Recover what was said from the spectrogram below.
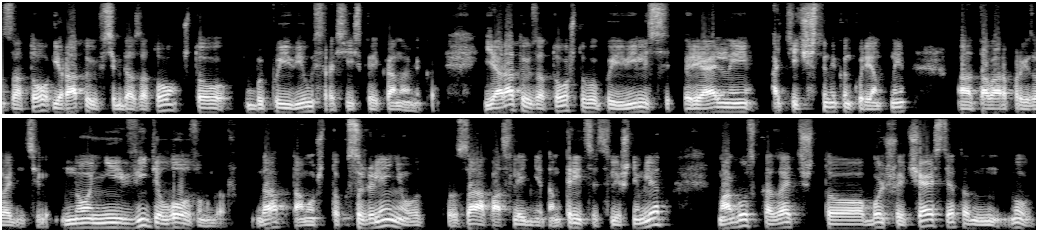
за то и ратую всегда за то, чтобы появилась российская экономика. Я ратую за то, чтобы появились реальные отечественные конкурентные товаропроизводители, но не в виде лозунгов, да, потому что, к сожалению, вот за последние там, 30 с лишним лет могу сказать, что большая часть, это, ну,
